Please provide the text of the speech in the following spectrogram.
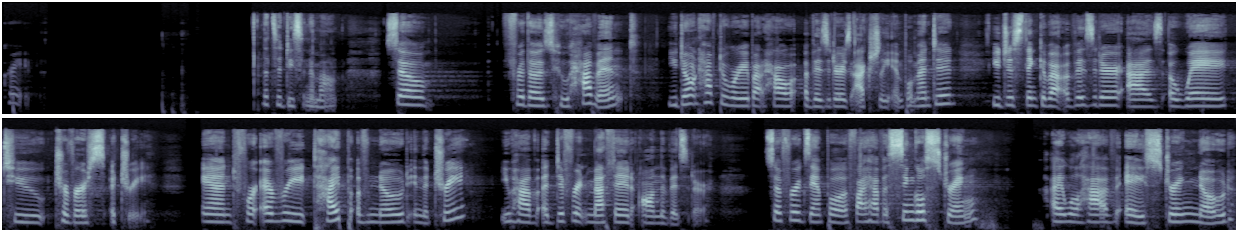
Great. That's a decent amount. So for those who haven't, you don't have to worry about how a visitor is actually implemented. You just think about a visitor as a way to traverse a tree. And for every type of node in the tree, you have a different method on the visitor. So for example, if I have a single string, I will have a string node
